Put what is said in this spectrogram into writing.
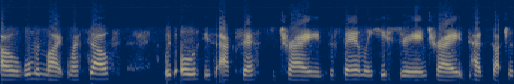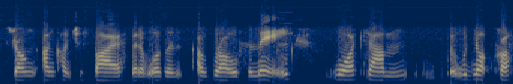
a woman like myself with all of this access to trades, the family history in trades had such a strong unconscious bias that it wasn't a role for me. What um, would not cross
